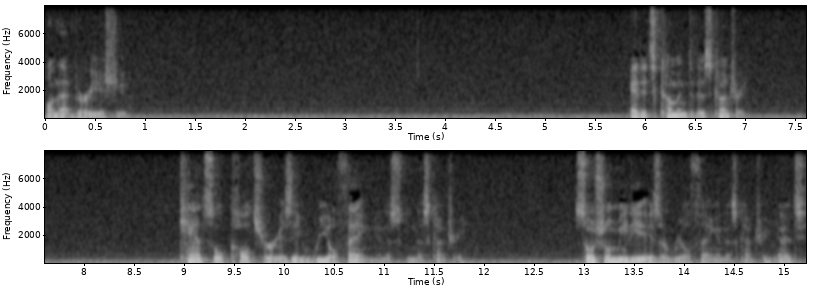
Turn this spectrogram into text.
on that very issue. And it's coming to this country. Cancel culture is a real thing in this, in this country. Social media is a real thing in this country. And it's,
